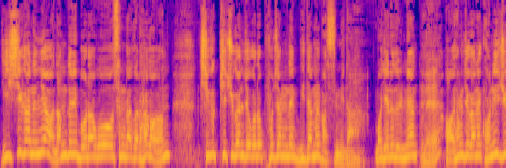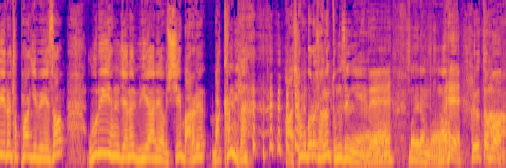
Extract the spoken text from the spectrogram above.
이 시간은요 남들이 뭐라고 생각을 하건 지극히 주관적으로 포장된 미담을 받습니다. 뭐 예를 들면 네. 어, 형제 간의 권위주의를 타파하기 위해서 우리 형제는 위아래 없이 말을 막 합니다. 아 참고로 저는 동생이에요. 네. 뭐 이런 거. 네. 그리고 또 뭐 아,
